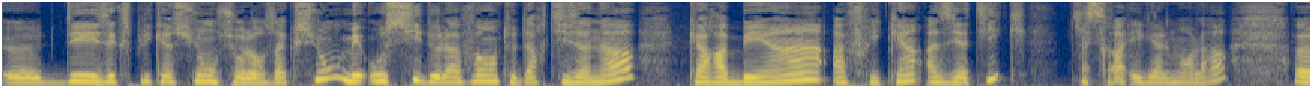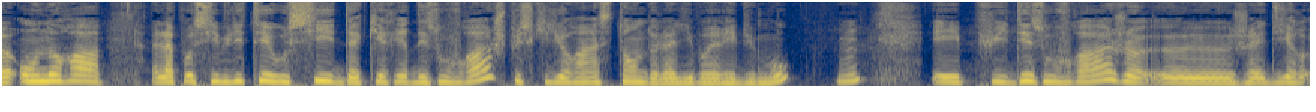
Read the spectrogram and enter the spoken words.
euh, des explications sur leurs actions, mais aussi de la vente d'artisanat carabéen, africain, asiatique qui sera également là. Euh, on aura la possibilité aussi d'acquérir des ouvrages puisqu'il y aura un stand de la librairie du mot. Hein, et puis des ouvrages, euh, j'allais dire,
